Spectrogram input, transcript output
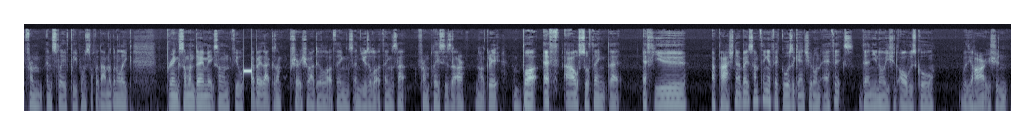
from enslaved people and stuff like that. I'm not going to like bring someone down, make someone feel about that because I'm pretty sure I do a lot of things and use a lot of things that from places that are not great. But if I also think that if you are passionate about something, if it goes against your own ethics, then you know you should always go with your heart. You shouldn't,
